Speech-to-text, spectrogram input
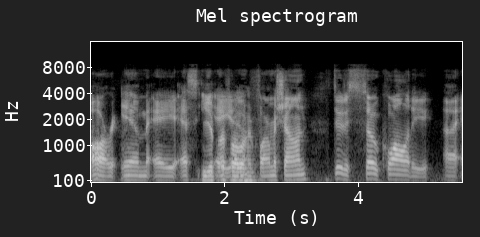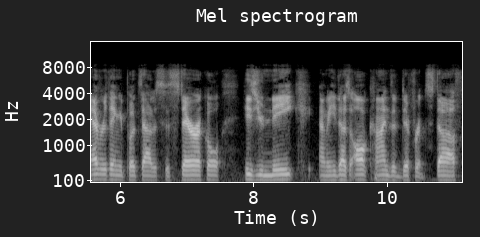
R M A S E A him. Pharmashon. Dude is so quality. Uh, everything he puts out is hysterical. He's unique. I mean, he does all kinds of different stuff.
